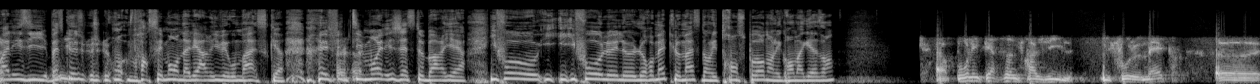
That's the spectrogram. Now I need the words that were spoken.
allez-y, parce que forcément on allait arriver au masque, effectivement, et les gestes barrières. Il faut, il faut le, remettre le masque dans les transports, dans les grands magasins? Alors pour les personnes fragiles, il faut le mettre, euh,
